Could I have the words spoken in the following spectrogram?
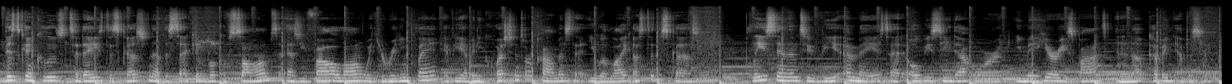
This concludes today's discussion of the second book of Psalms. As you follow along with your reading plan, if you have any questions or comments that you would like us to discuss, please send them to via Emmaus at obc.org. You may hear a response in an upcoming episode.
